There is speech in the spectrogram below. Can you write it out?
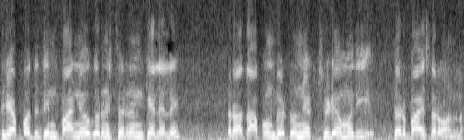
तर या पद्धतीने पाणी वगैरे निसर्जन केलेलं आहे. तर आता आपण भेटू नेक्स्ट व्हिडिओमध्ये तर बाय सर्वांना.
